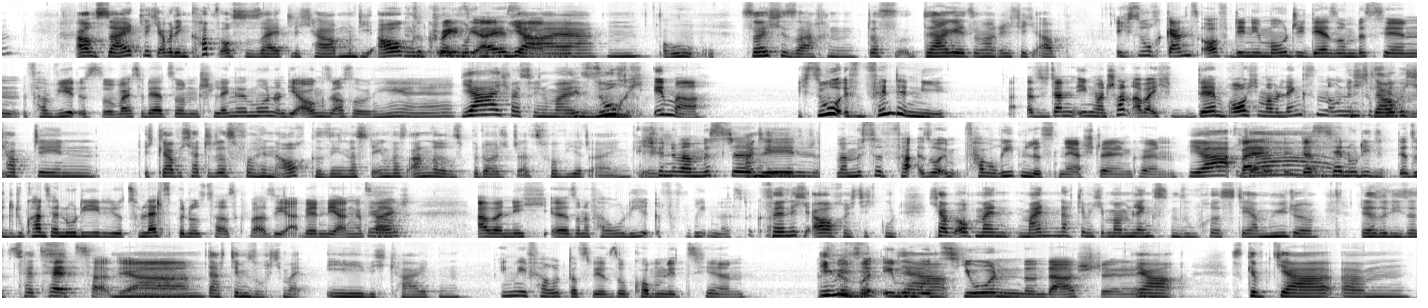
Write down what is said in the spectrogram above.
Auch seitlich, aber den Kopf auch so seitlich haben und die Augen So crazy oben- eyes ja, haben. Ja, hm. oh. Solche Sachen. Das, da geht's immer richtig ab. Ich suche ganz oft den Emoji, der so ein bisschen verwirrt ist. So, weißt du, der hat so einen Schlängelmund und die Augen sind auch so. Den Ja, ich weiß, wie du meinst. suche ich immer. Ich suche, ich finde den nie. Also ich dann irgendwann schon, aber ich, den brauche ich immer am längsten, um den Ich zu glaube, finden. ich habe den, ich glaube, ich hatte das vorhin auch gesehen, dass der irgendwas anderes bedeutet als verwirrt eigentlich. Ich finde, man müsste Angeekelt. den, man müsste so Favoritenlisten erstellen können. ja, Weil ja. das ist ja nur die, also du kannst ja nur die, die du zuletzt benutzt hast, quasi, werden dir angezeigt. Aber nicht äh, so eine Favori Favoritenliste. Finde ich auch richtig gut. Ich habe auch mein, meinen, nach dem ich immer am längsten suche, ist der müde, der so diese Zs, Zs hat, ja. Mm, Nach dem suche ich mal Ewigkeiten. Irgendwie verrückt, dass wir so kommunizieren. Dass Irgendwie wir unsere so- ja. Emotionen dann darstellen. Ja, es gibt ja, ähm,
